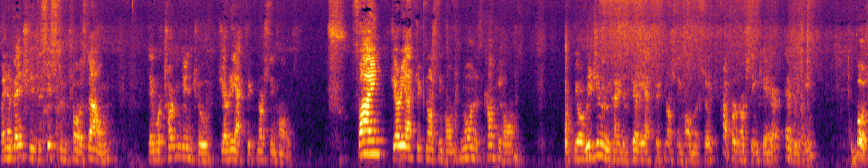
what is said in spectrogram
when eventually the system closed down, they were turned into geriatric nursing homes. Fine geriatric nursing homes known as county homes, the original kind of geriatric nursing home as such, proper nursing care, everything. But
